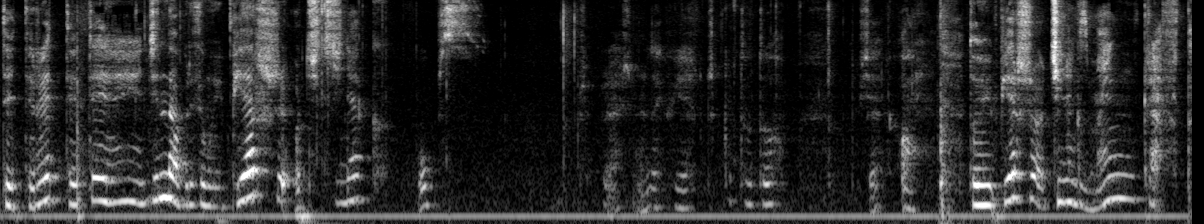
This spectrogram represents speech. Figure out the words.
Ty, ty, ty, ty. Dzień dobry, to mój pierwszy odcinek. Ups. Przepraszam, za chwileczkę. Tu, tu. tu się... O, to mój pierwszy odcinek z Minecrafta.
